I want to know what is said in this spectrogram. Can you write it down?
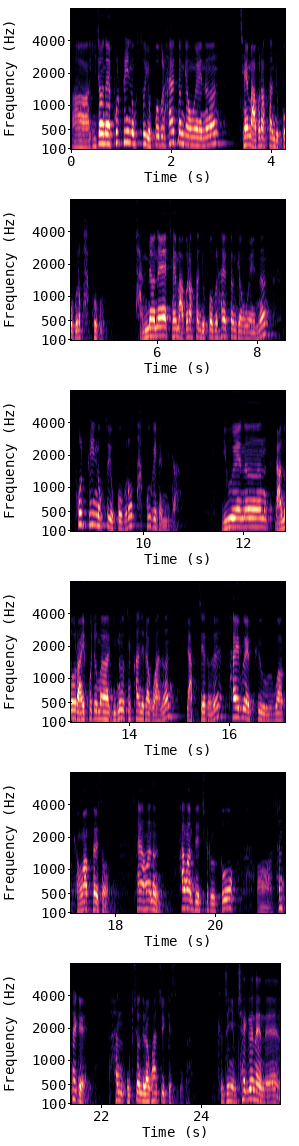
아, 이전에 폴피니녹스 요법을 하였던 경우에는 잼아브락산 요법으로 바꾸고 반면에 잼아브락산 요법을 하였던 경우에는 폴피녹스 요법으로 바꾸게 됩니다. 이후에는 나노라이포조말 이노테칸이라고 하는 약제를 5FU와 병합해서 사용하는 항암제 치료를 또 어, 선택의 한 옵션이라고 할 수 있겠습니다. 교수님 최근에는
